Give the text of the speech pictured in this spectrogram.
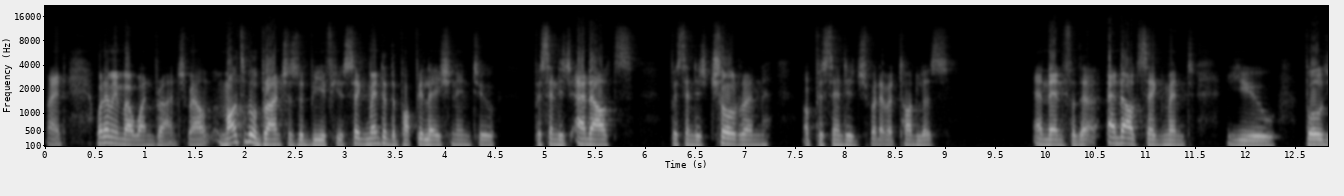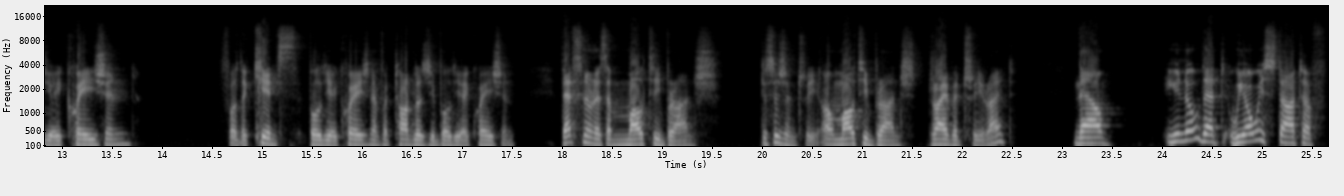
right? What do I mean by one branch? Well, multiple branches would be if you segmented the population into percentage adults, percentage children, or percentage whatever toddlers. And then for the adult segment, you build your equation. For the kids, build your equation, and for toddlers, you build your equation. That's known as a multi branch decision tree or multi branch driver tree, right? Now, you know that we always start off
